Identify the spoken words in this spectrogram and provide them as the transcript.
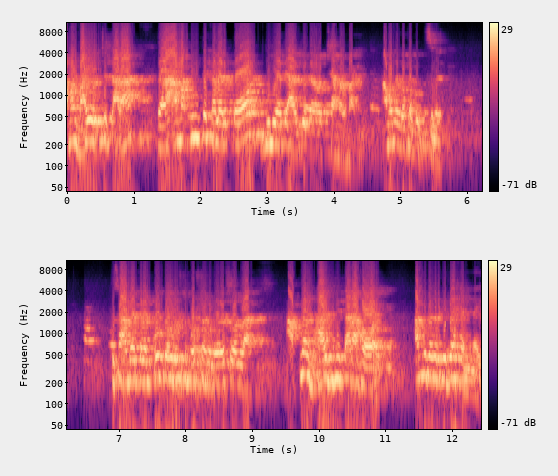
আমার ভাই হচ্ছে তারা যারা আমার ইন্তেকালের পর দুনিয়াতে আসবে, তারা হচ্ছে আমার ভাই। আমাদের কথা বলতেছিলেন। তো সাহাবায়ে কেরাম কৌতূহলগ্রস্ত প্রশ্ন করলেন রাসূলুল্লাহ, আপনার ভাই যদি তারা হয়, আপনি তাদেরকে দেখেন নাই।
